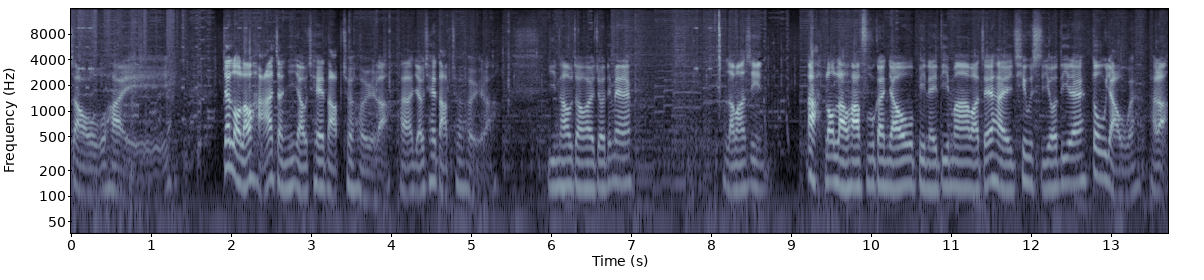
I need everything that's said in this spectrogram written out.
就係、是、一落樓行一陣已經有車搭出去啦，係啦，有車搭出去啦。然後就係仲有啲咩呢？諗下先啊，落樓下附近有便利店啊，或者係超市嗰啲呢都有嘅，係啦，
